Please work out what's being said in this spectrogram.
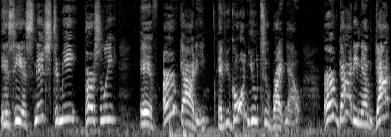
Is he a snitch to me personally? If Irv Gotti, if you go on YouTube right now, Irv Gotti them got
